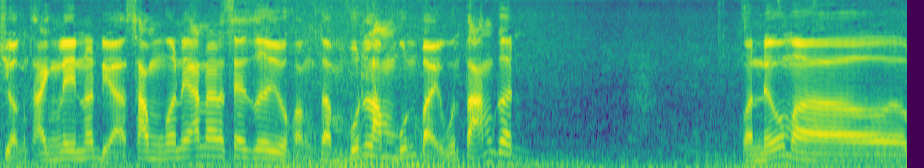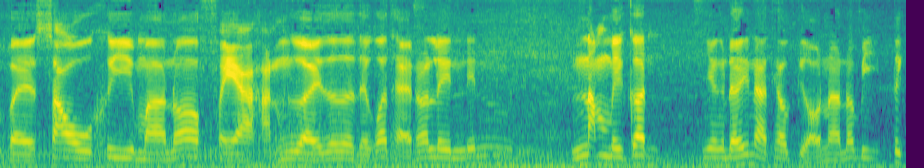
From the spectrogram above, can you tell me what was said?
trưởng thành lên, nó đẻ xong, có lẽ nó sẽ rơi vào khoảng tầm 45 47 48 cân. Còn nếu mà về sau khi mà nó phè hẳn người ra thì có thể nó lên đến 50 cân. Nhưng đấy là theo kiểu là nó bị tích,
